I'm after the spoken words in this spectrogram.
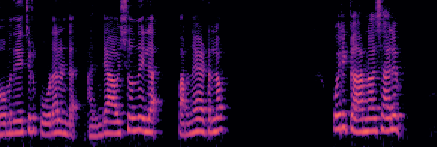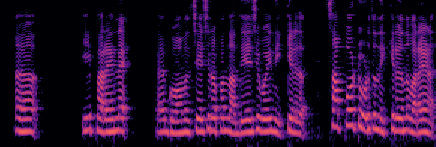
ഗോമതി ചേച്ചിയുടെ കൂടുതലുണ്ട്. അതിന്റെ ആവശ്യമൊന്നുമില്ല. പറഞ്ഞു കേട്ടല്ലോ? ഒരു കാരണവശാലും ഈ പറയുന്ന ഗോമതി ചേച്ചിയോടൊപ്പം നന്ദി ചേച്ചി പോയി നിൽക്കരുത് സപ്പോർട്ട് കൊടുത്ത് നിൽക്കരുതെന്ന് പറയണം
